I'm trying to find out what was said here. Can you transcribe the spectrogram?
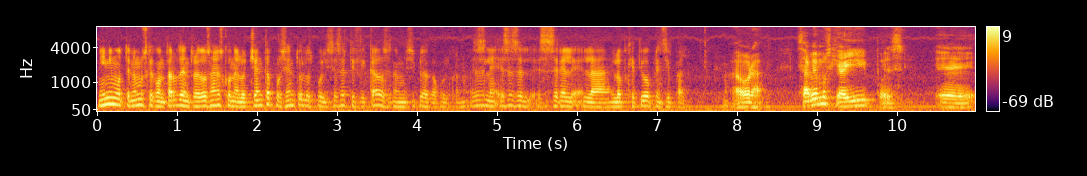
mínimo tenemos que contar dentro de dos años con el 80% de los policías certificados en el municipio de Acapulco. ¿no? Ese, es ese, es el, ese sería el, objetivo principal. Ahora, sabemos que ahí pues eh,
